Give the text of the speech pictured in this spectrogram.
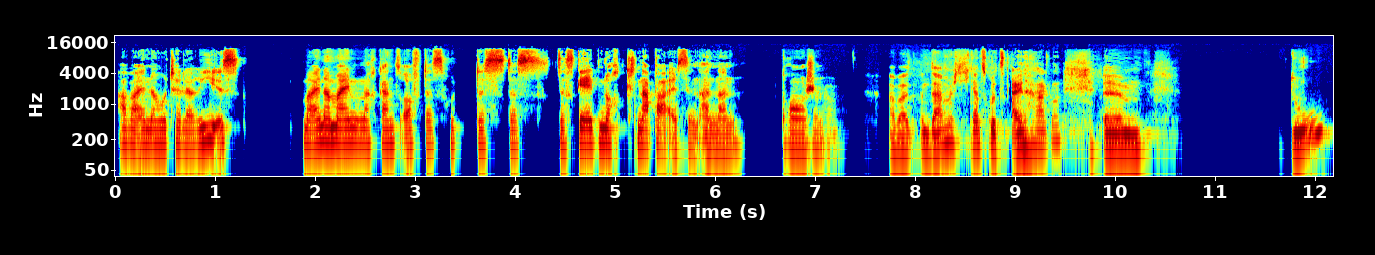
Aber in der Hotellerie ist meiner Meinung nach ganz oft das, das, das, das Geld noch knapper als in anderen Branchen. Aber da möchte ich ganz kurz einhaken. Ähm, du,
